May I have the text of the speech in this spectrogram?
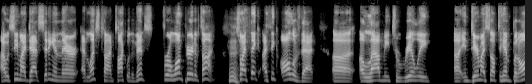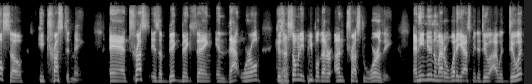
I would see my dad sitting in there at lunchtime talking with Vince for a long period of time. Hmm. So I think I think all of that uh, allowed me to really uh, endear myself to him, but also he trusted me. And trust is a big, big thing in that world because yeah. there's so many people that are untrustworthy. And he knew no matter what he asked me to do, I would do it.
